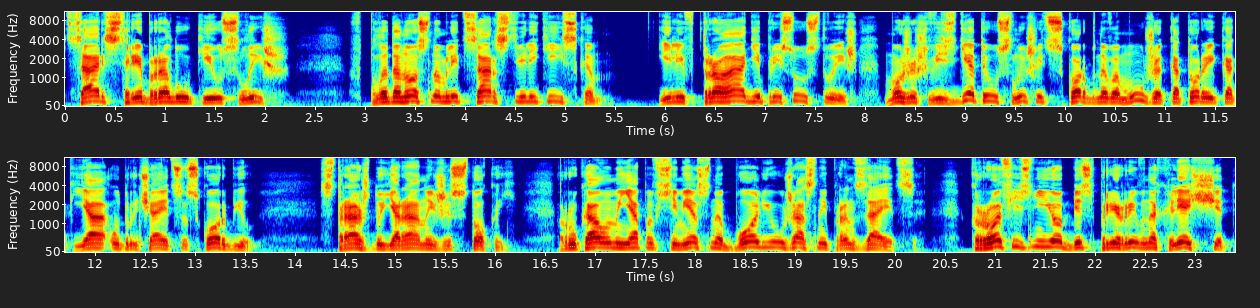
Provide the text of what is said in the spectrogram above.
«Царь сребролукий, услышь! В плодоносном ли царстве ликийском?» Или в Троаде присутствуешь, можешь везде ты услышать скорбного мужа, который, как я, удручается скорбью. Стражду я раной жестокой. Рука у меня повсеместно болью ужасной пронзается. Кровь из нее беспрерывно хлещет,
